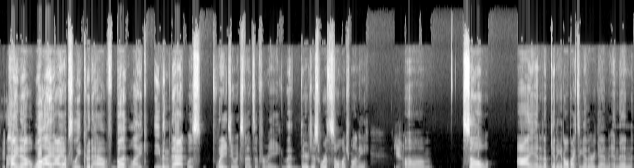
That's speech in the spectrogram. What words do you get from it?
I know. Well, I, I absolutely could have, but like even that was way too expensive for me. They're just worth so much money. yeah. Um, so I ended up getting it all back together again, and then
